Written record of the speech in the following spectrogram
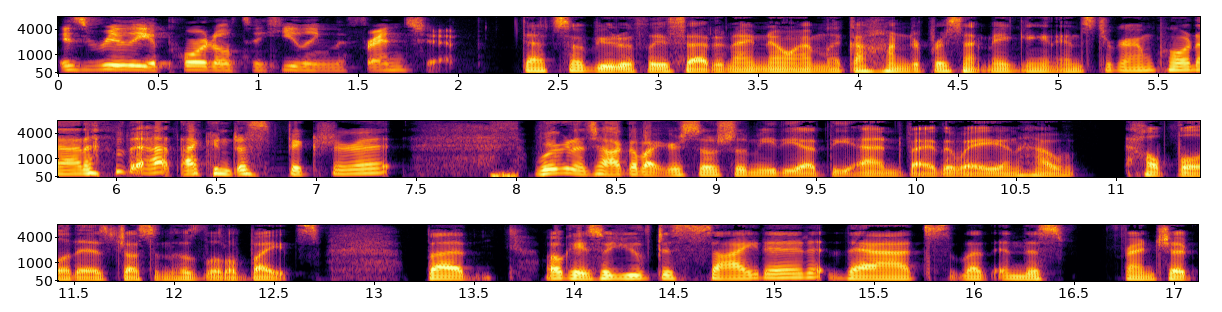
is really a portal to healing the friendship. That's so beautifully said. And I know I'm like 100% making an Instagram quote out of that. I can just picture it. We're going to talk about your social media at the end, by the way, and how helpful it is just in those little bites. But okay, so you've decided that in this friendship,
